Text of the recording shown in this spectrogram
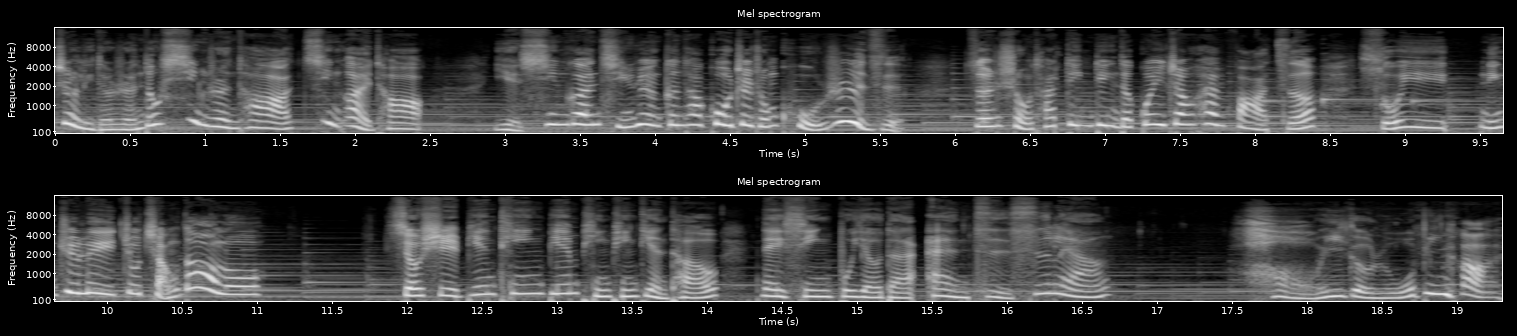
这里的人都信任他，敬爱他，也心甘情愿跟他过这种苦日子，遵守他定定的规章和法则，所以凝聚力就强大喽。修士边听边频频点头，内心不由得暗自思量：好一个罗宾汉，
